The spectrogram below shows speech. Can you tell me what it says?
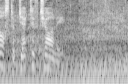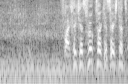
Lost objective Charlie. Feindliches Flugzeug gesichtet.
